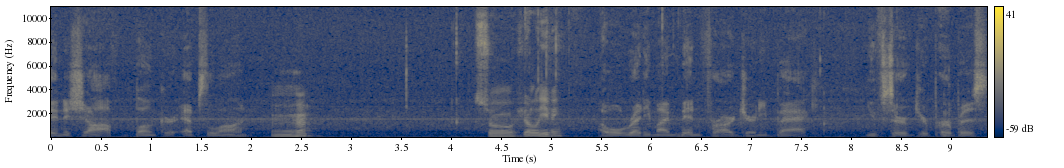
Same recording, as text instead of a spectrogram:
finish off Bunker Epsilon. Mm-hmm. So you're leaving? I will ready my men for our journey back. You've served your purpose,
